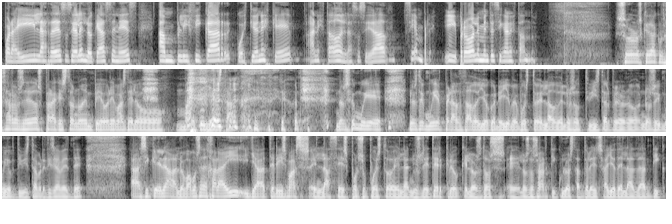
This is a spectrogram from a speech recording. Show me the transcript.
por ahí las redes sociales lo que hacen es amplificar cuestiones que han estado en la sociedad siempre y probablemente sigan estando. Solo nos queda cruzar los dedos para que esto no empeore más de lo mal que ya está. no, soy muy, no estoy muy esperanzado yo con ello. Me he puesto del lado de los optimistas, pero no, no, soy muy optimista precisamente. Así que nada, lo vamos a dejar ahí y ya tenéis más enlaces, por supuesto, en la newsletter. Creo que los dos, eh, los dos artículos, tanto el ensayo del Atlantic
